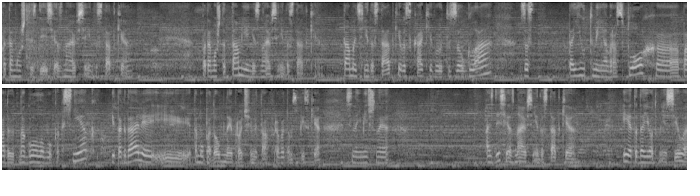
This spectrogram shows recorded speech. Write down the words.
потому что здесь я знаю все недостатки, потому что там я не знаю все недостатки. Там эти недостатки выскакивают из-за угла, застают меня врасплох, э, падают на голову, как снег и так далее, и тому подобные и прочие метафоры в этом списке синонимичные. А здесь я знаю все недостатки, и это дает мне силы,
